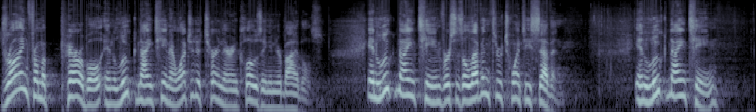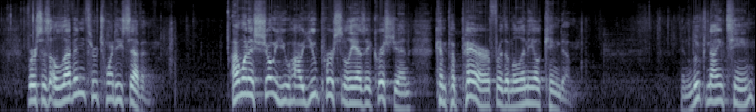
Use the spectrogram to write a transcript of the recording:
Drawing from a parable in Luke 19, I want you to turn there in closing in your Bibles. In Luke 19, verses 11 through 27, in Luke 19, verses 11 through 27, I want to show you how you personally, as a Christian, can prepare for the millennial kingdom. In Luke 19,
